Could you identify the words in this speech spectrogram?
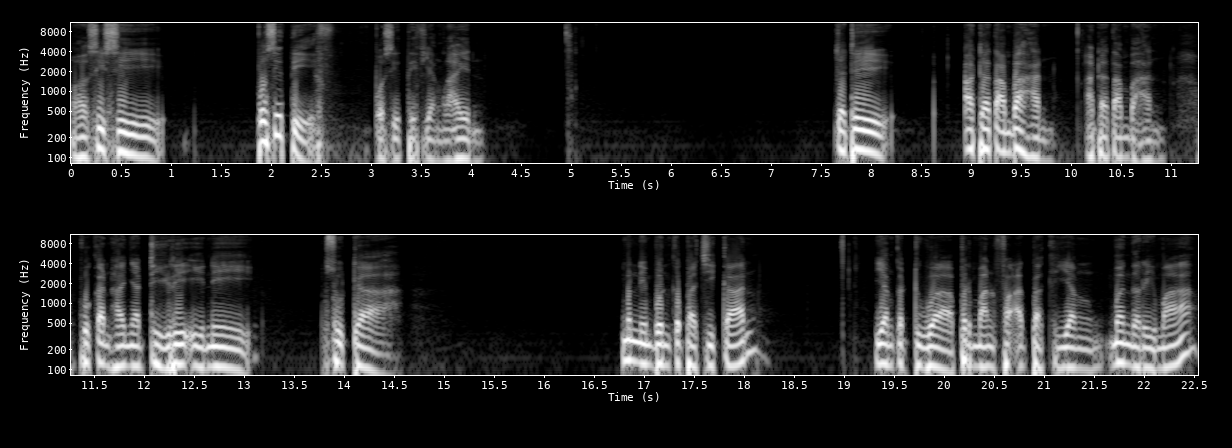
uh, sisi positif, positif yang lain. Jadi ada tambahan, ada tambahan. Bukan hanya diri ini sudah menimbun kebajikan, yang kedua bermanfaat bagi yang menerima,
